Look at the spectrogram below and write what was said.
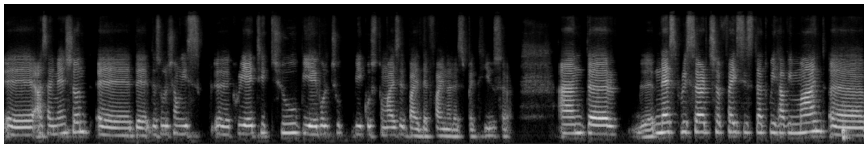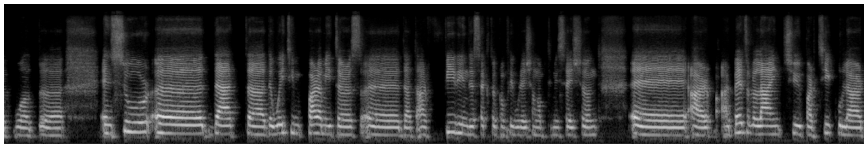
uh, as I mentioned, uh, the, the solution is uh, created to be able to be customized by the final spec user. And the next research phases that we have in mind uh, will uh, ensure uh, that uh, the weighting parameters that are feeding the sector configuration optimization uh, are, are better aligned to particular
